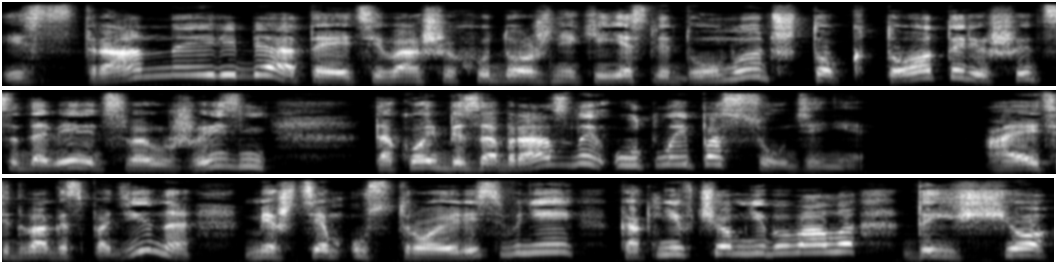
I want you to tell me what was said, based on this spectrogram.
И странные ребята эти ваши художники, если думают, что кто-то решится доверить свою жизнь такой безобразной утлой посудине. А эти два господина меж тем устроились в ней, как ни в чем не бывало, да еще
